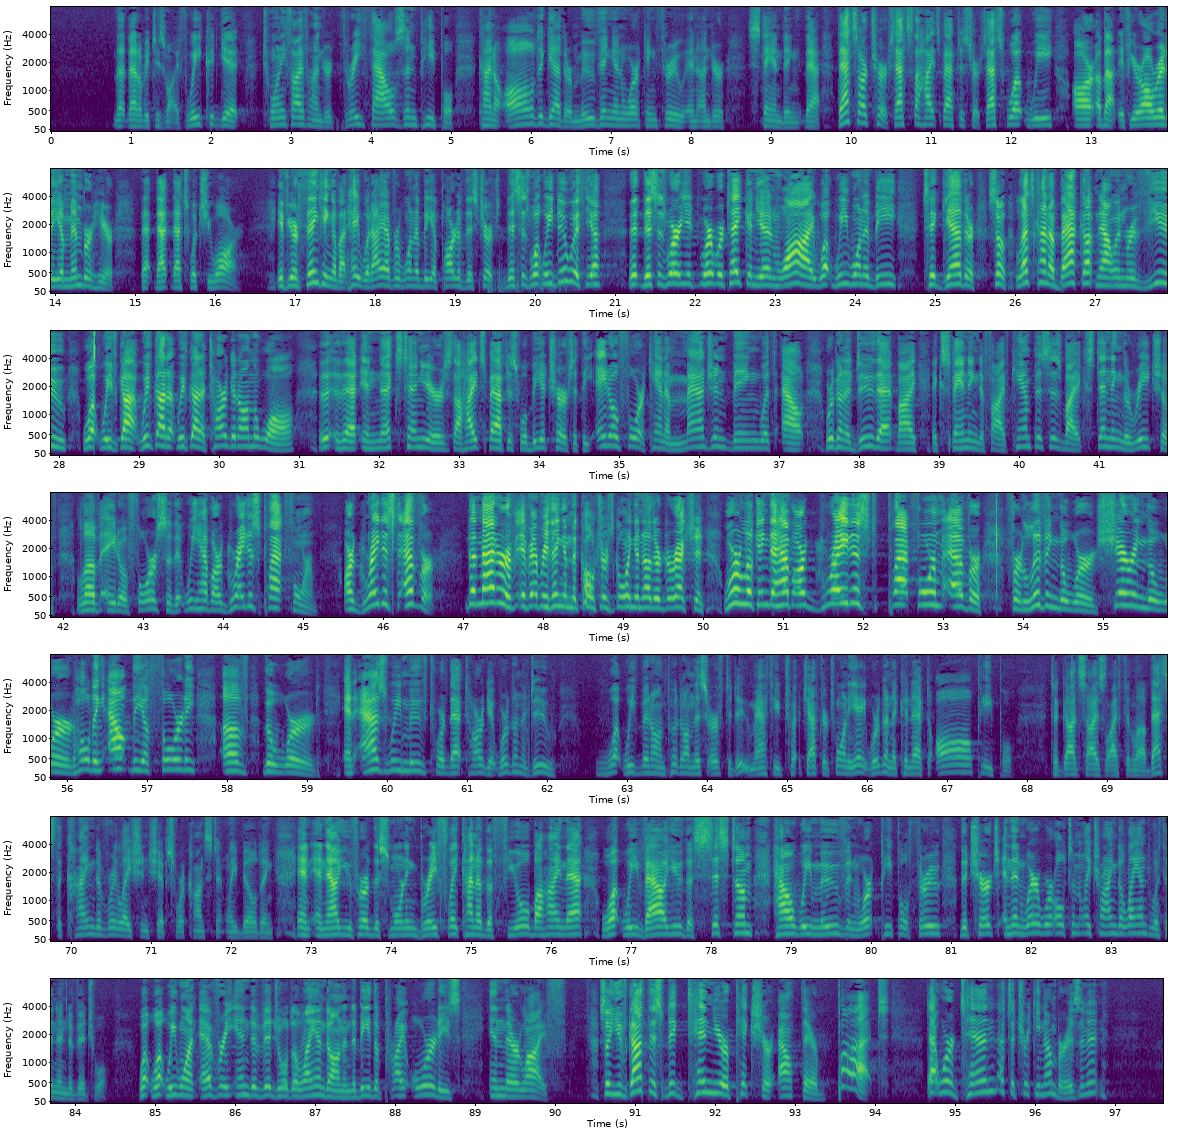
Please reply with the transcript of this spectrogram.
That, that'll be too small. If we could get 2,500, 3,000 people kind of all together moving and working through and understanding that. That's our church. That's the Heights Baptist Church. That's what we are about. If you're already a member here, that, that, that's what you are. If you're thinking about, hey, would I ever want to be a part of this church? This is what we do with you. This is where, you, where we're taking you and why, what we want to be together. So let's kind of back up now and review what we've got. We've got a, we've got a target on the wall that in next 10 years, the Heights Baptist will be a church that the 804 can't imagine being without. We're going to do that by expanding to five campuses, by extending the reach of Love 804 so that we have our greatest platform our greatest ever. Doesn't matter if, if everything in the culture is going another direction. We're looking to have our greatest platform ever for living the Word, sharing the Word, holding out the authority of the Word. And as we move toward that target, we're going to do what we've been on put on this earth to do. Matthew t- chapter 28. We're going to connect all people to God sized life and love. That's the kind of relationships we're constantly building. And, and now you've heard this morning briefly kind of the fuel behind that, what we value, the system, how we move and work people through the church, and then where we're ultimately trying to land with an individual. What, what we want every individual to land on and to be the priorities in their life. So you've got this big 10 year picture out there, but that word 10, that's a tricky number, isn't it?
